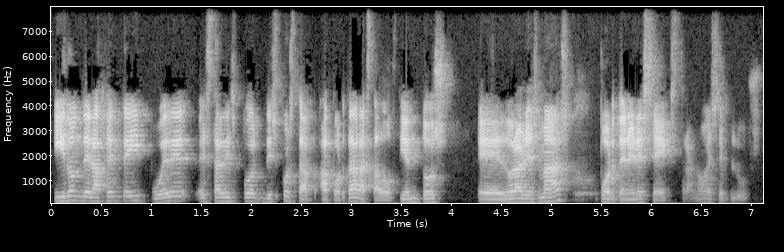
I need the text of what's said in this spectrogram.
y donde la gente ahí puede estar dispu- dispuesta a aportar hasta 200 eh, dólares más por tener ese extra, ¿no? Ese plus.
